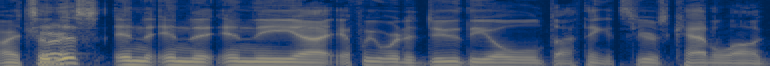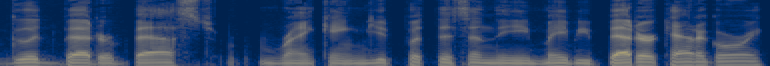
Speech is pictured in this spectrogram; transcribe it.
All right. Sure. So this in the in the in the uh, if we were to do the old I think it's Sears catalog good, better, best ranking, you'd put this in the maybe better category.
